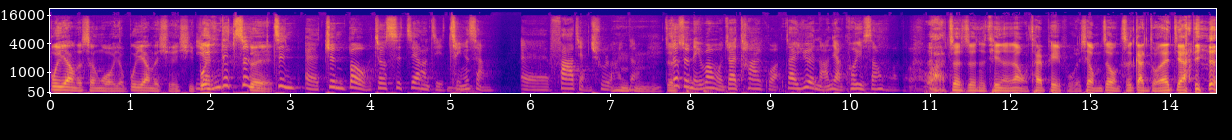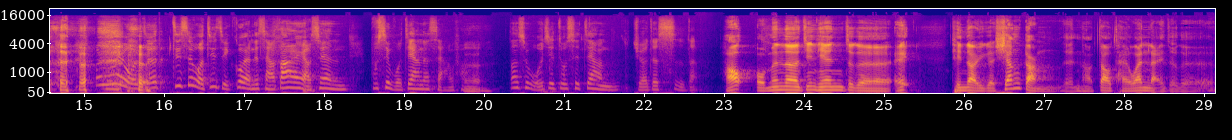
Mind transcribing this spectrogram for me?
不一样的生活，有不一样的学习。人的进进呃进步就是这样子成长呃发展出来的。就是你问我在泰国、在越南也可以生活的。哇，这真是听人让我太佩服了。像我们这种只敢躲在家里的。因为我觉得，这是我自己个人的想法。当然有些人不是我这样的想法，但是我一直都是这样觉得是的。好，我们呢今天这个哎，听到一个香港人哈到台湾来这个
